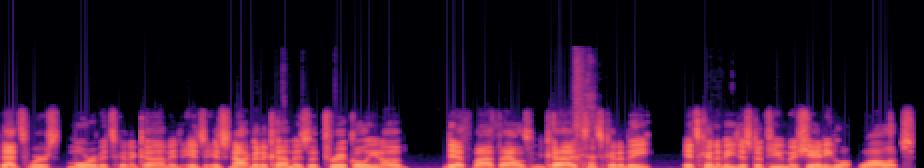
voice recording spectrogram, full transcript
that's where more of it's going to come. It, it's it's not going to come as a trickle, you know, death by a thousand cuts. It's going to be it's going to be just a few machete wallops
